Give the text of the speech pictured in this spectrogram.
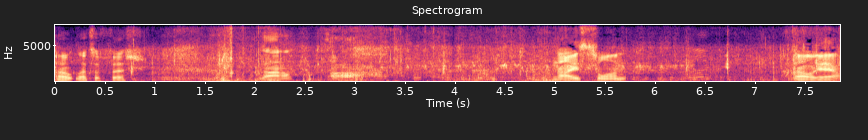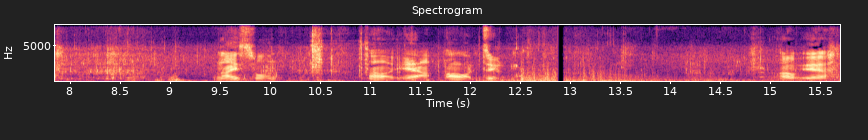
Oh, that's a fish. Him. Oh. Nice one. Oh, yeah. Nice one. Oh, yeah. Oh, dude. Oh, yeah.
